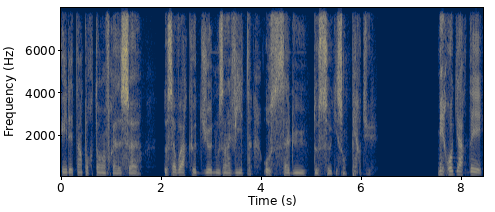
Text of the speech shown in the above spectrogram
il est important, frères et sœurs, de savoir que Dieu nous invite au salut de ceux qui sont perdus. Mais regardez,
